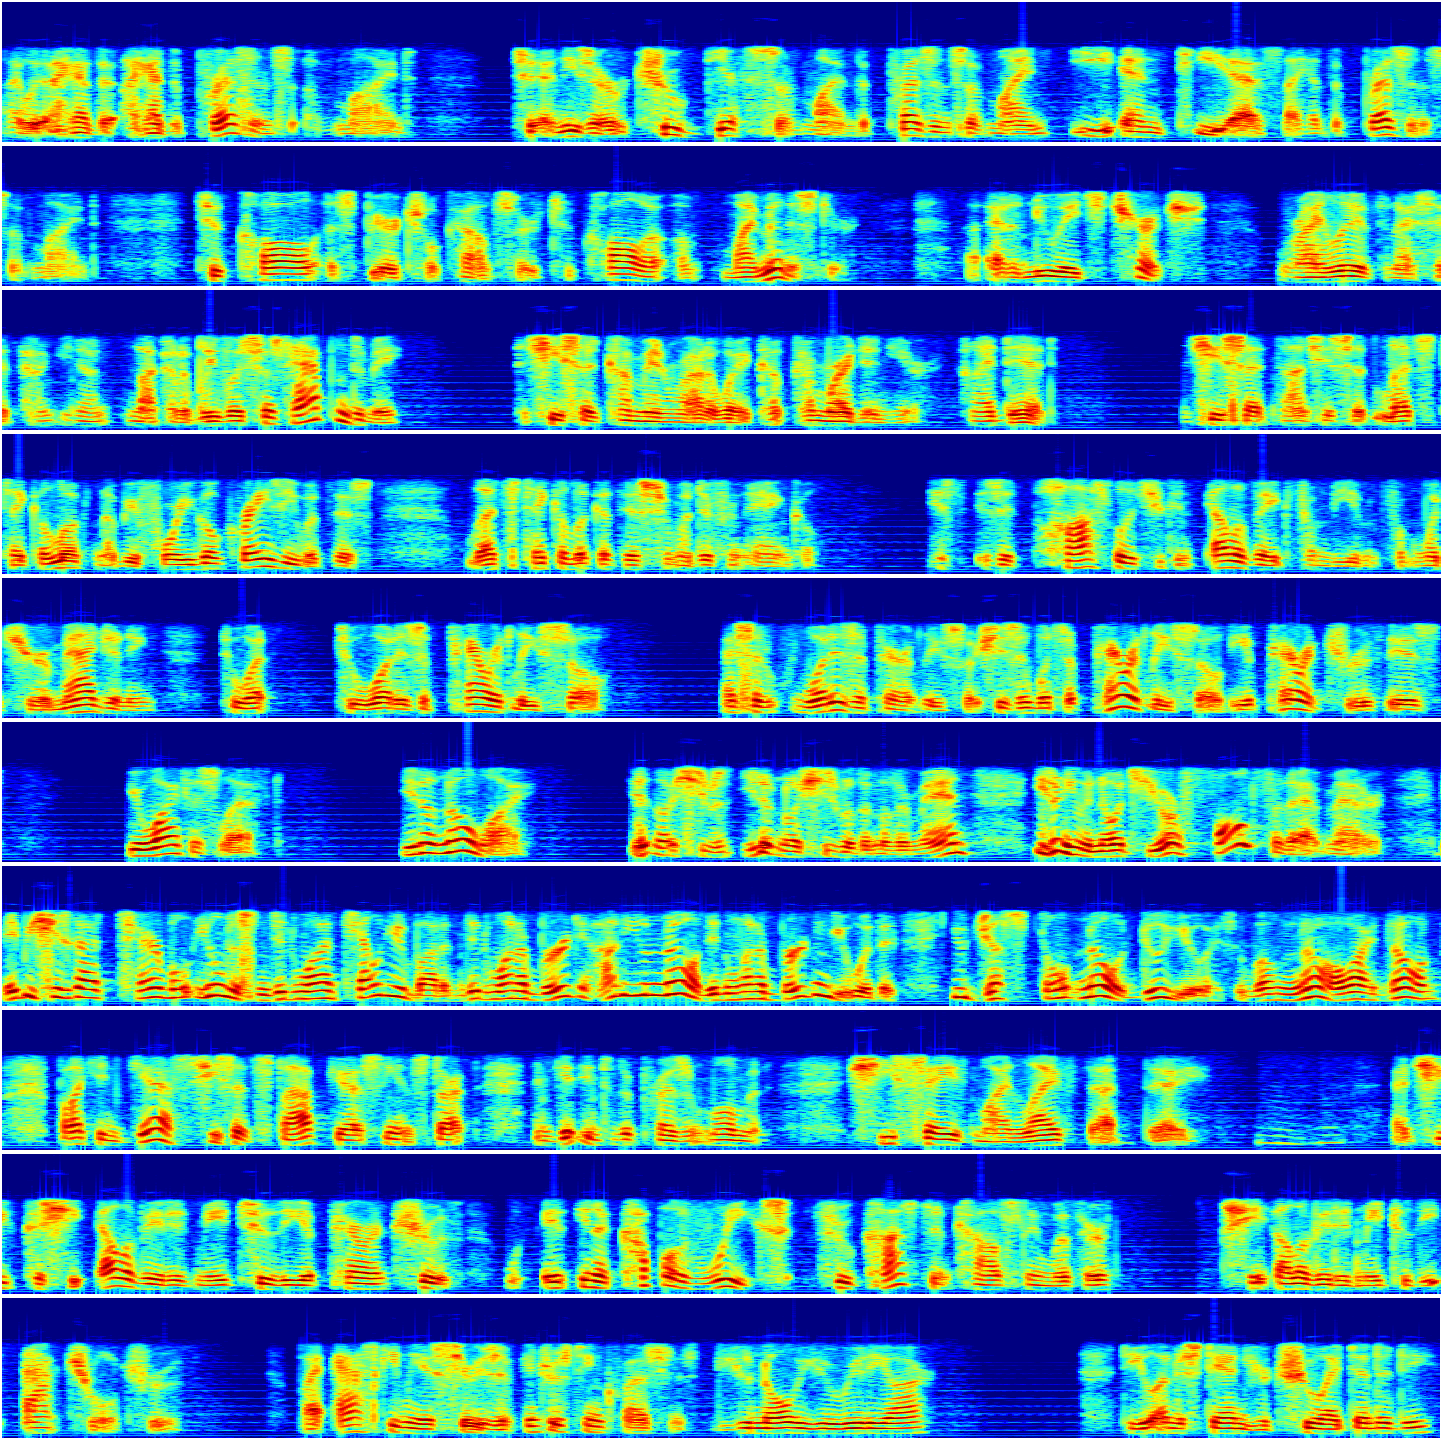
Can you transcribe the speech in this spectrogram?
I, I had the I had the presence of mind. To, and these are true gifts of mind. The presence of mind, E N T S. I had the presence of mind to call a spiritual counselor, to call a, a, my minister uh, at a New Age church where I lived, and I said, I'm, you know, I'm not going to believe what's just happened to me. And she said, come in right away. Come, come right in here. And I did. And she sat down. She said, let's take a look. Now, before you go crazy with this, let's take a look at this from a different angle. Is, is it possible that you can elevate from, the, from what you're imagining to what, to what is apparently so? I said, what is apparently so? She said, what's apparently so? The apparent truth is your wife has left. You don't know why. You don't know she was. You don't know she's with another man. You don't even know it's your fault for that matter. Maybe she's got a terrible illness and didn't want to tell you about it and didn't want to burden you. How do you know? Didn't want to burden you with it. You just don't know, do you? I said, well, no, I don't, but I can guess. She said, stop guessing and start and get into the present moment. She saved my life that day, mm-hmm. and she because she elevated me to the apparent truth. In, in a couple of weeks, through constant counseling with her, she elevated me to the actual truth by asking me a series of interesting questions. Do you know who you really are? Do you understand your true identity?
